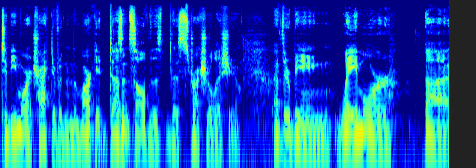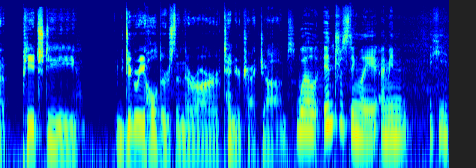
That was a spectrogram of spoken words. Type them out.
to be more attractive within the market doesn't solve the, the structural issue of there being way more uh, phd degree holders than there are tenure track jobs. Well interestingly i mean he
